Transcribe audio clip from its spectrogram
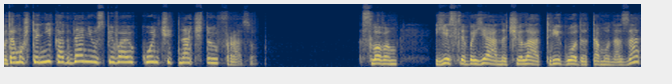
потому что никогда не успеваю кончить начатую фразу. Словом, если бы я начала три года тому назад,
